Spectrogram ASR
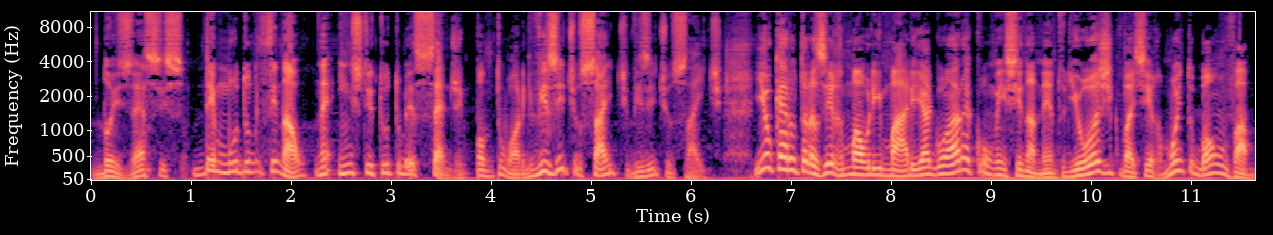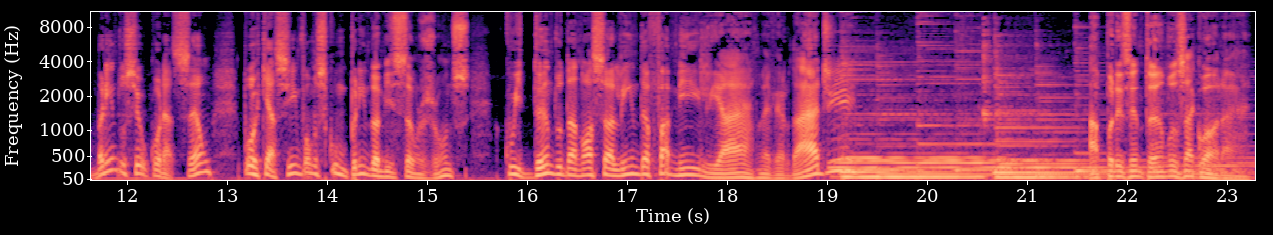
dois S, demudo no final, né? institutoexed.org. Visite o site, visite o site. E eu quero trazer Mauri Mari agora com o ensinamento de hoje, que vai ser muito bom. Vá abrindo o seu coração, porque assim vamos cumprindo a missão juntos, cuidando da nossa linda família, não é verdade? Apresentamos agora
